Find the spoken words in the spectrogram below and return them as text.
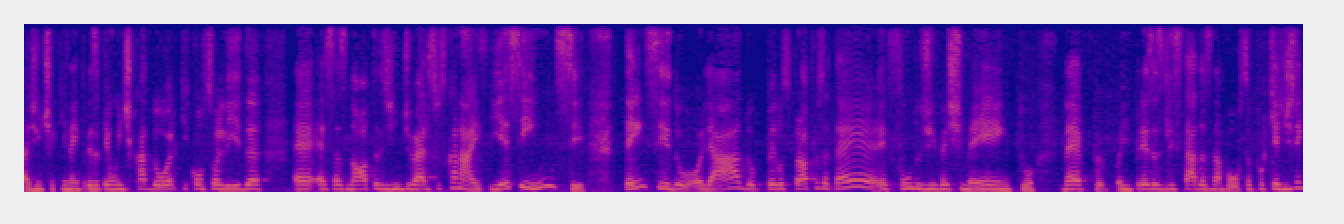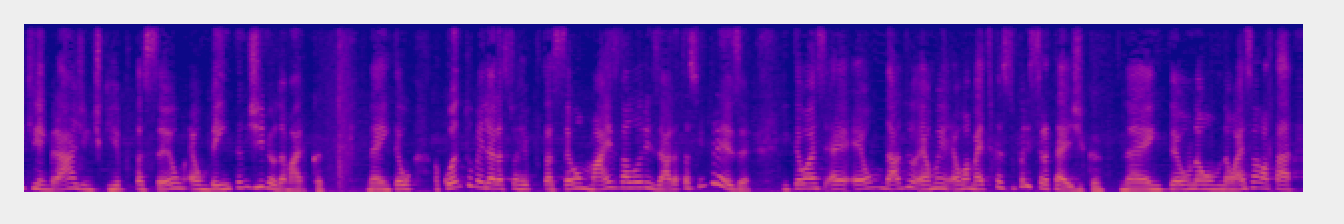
a gente aqui na empresa tem um indicador que consolida é, essas notas em diversos canais. E esse índice tem sido olhado pelos próprios até fundos de investimento, né? Empresas listadas na bolsa, porque a gente tem que lembrar, gente, que reputação é um bem intangível da marca. Né? Então, quanto melhor a sua reputação, mais valorizada está a sua empresa. Então, é, é, é um dado é uma, é uma métrica super estratégica, né? Então não, não é só ela estar tá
